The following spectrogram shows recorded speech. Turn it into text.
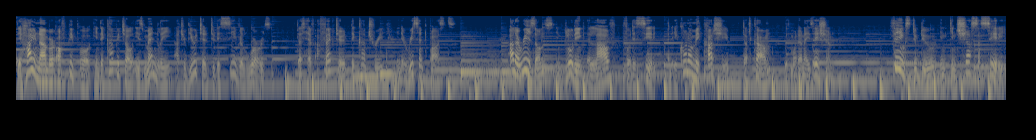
The high number of people in the capital is mainly attributed to the civil wars that have affected the country in the recent past. Other reasons, including a love for the city and economic hardship that come with modernization. Things to do in Kinshasa City.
